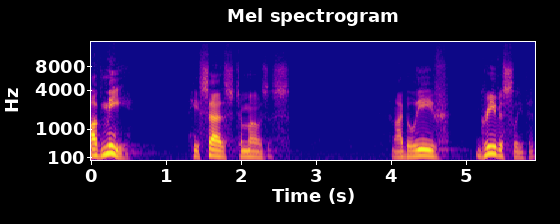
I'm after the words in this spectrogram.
of me, he says to Moses. And I believe grievously that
